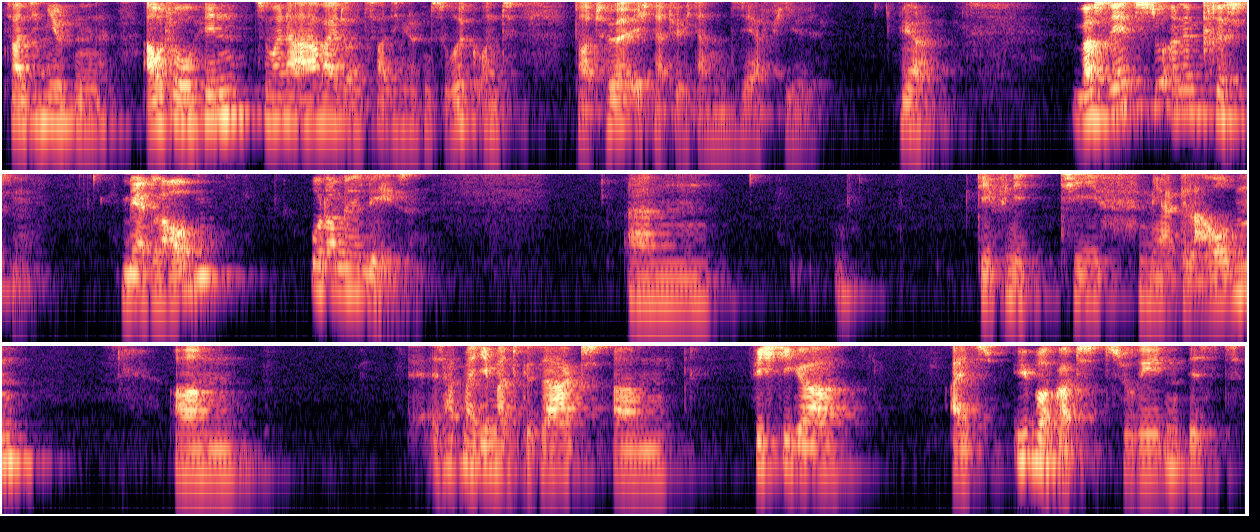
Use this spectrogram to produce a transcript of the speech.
20 Minuten Auto hin zu meiner Arbeit und 20 Minuten zurück und dort höre ich natürlich dann sehr viel. Ja. Was rätst du einem Christen? Mehr glauben oder mehr lesen? Ähm, definitiv mehr glauben. Ähm, es hat mal jemand gesagt, ähm, wichtiger als über Gott zu reden ist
